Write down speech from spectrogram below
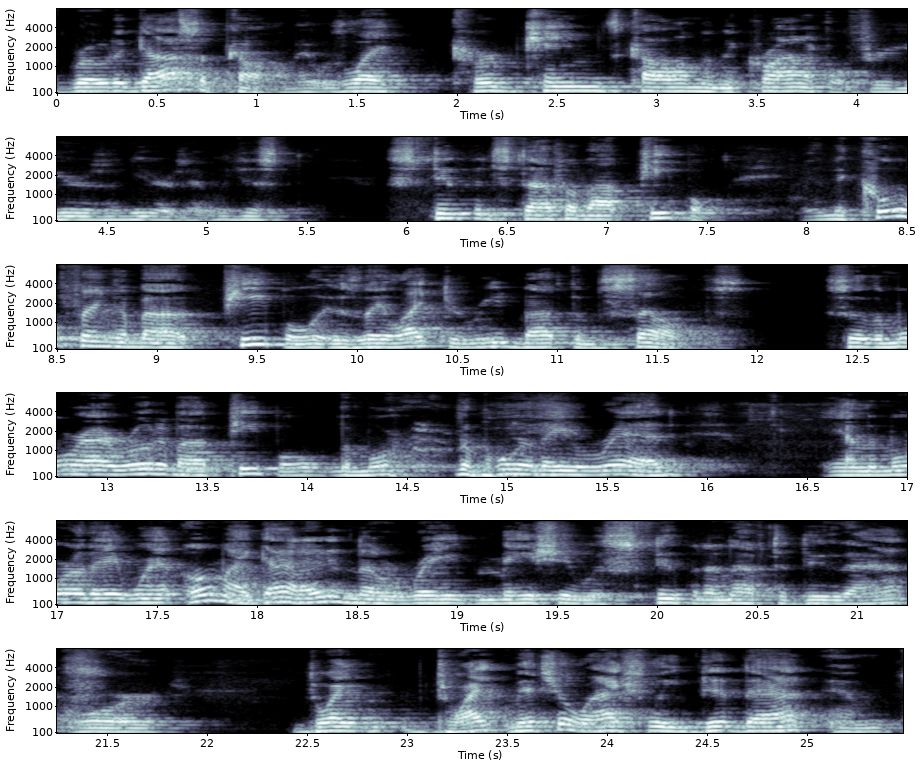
wrote a gossip column. It was like Herb Caen's column in the Chronicle for years and years. It was just stupid stuff about people. And the cool thing about people is they like to read about themselves. So the more I wrote about people, the more the more they read, and the more they went, "Oh my God, I didn't know Ray Masha was stupid enough to do that," or Dwight Dwight Mitchell actually did that, and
